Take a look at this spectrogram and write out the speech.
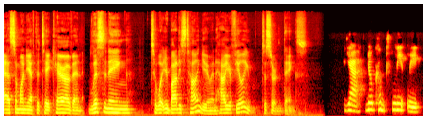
as someone you have to take care of and listening to what your body's telling you and how you're feeling to certain things. Yeah, no, completely.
